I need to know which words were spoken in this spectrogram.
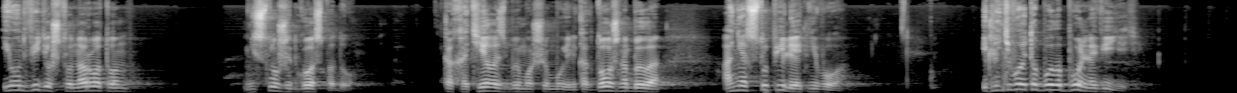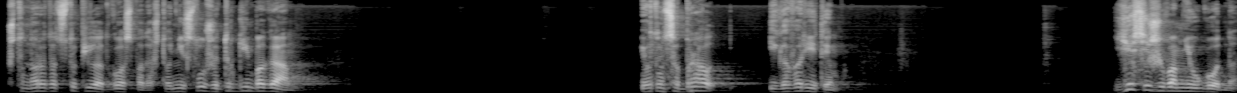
И он видел, что народ, он не служит Господу, как хотелось бы, может, ему, или как должно было, они отступили от него. И для него это было больно видеть. что народ отступил от Господа, что они служат другим богам. И вот он собрал и говорит им, если же вам не угодно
